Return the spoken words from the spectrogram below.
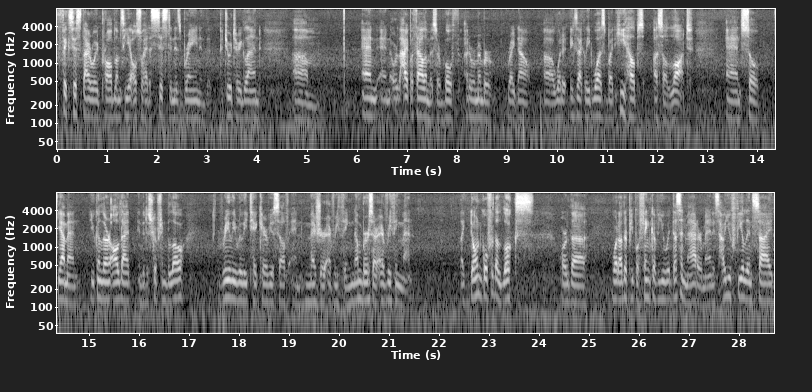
fix his thyroid problems. He also had a cyst in his brain in the pituitary gland, um, and and or the hypothalamus, or both. I don't remember right now uh, what it, exactly it was, but he helps us a lot. And so, yeah, man, you can learn all that in the description below. Really, really take care of yourself and measure everything. Numbers are everything, man. Like, don't go for the looks or the what other people think of you. It doesn't matter, man. It's how you feel inside.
